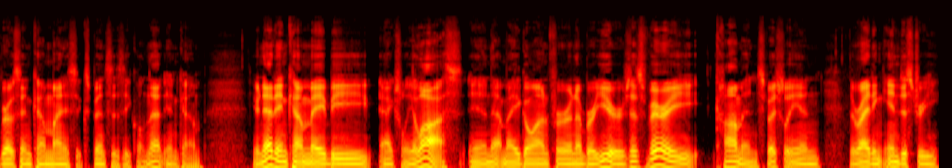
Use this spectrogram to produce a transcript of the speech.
gross income minus expenses equal net income, your net income may be actually a loss, and that may go on for a number of years. It's very common, especially in the writing industry.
